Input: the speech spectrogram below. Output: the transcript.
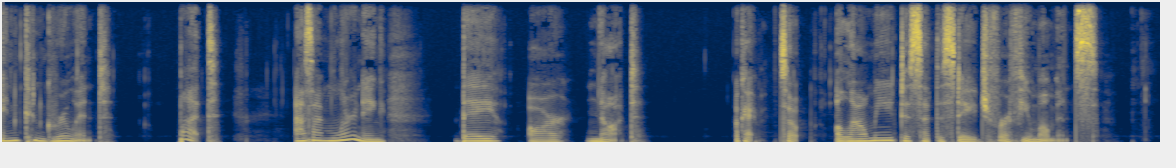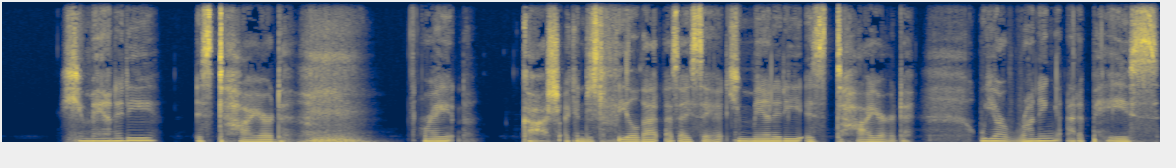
incongruent. But as I'm learning, they are not. Okay, so allow me to set the stage for a few moments. Humanity is tired, right? Gosh, I can just feel that as I say it. Humanity is tired. We are running at a pace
